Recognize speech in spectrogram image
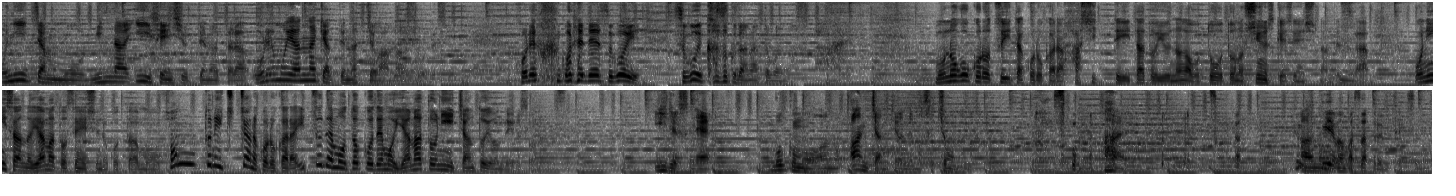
お兄ちゃんもみんないい選手ってなったら俺もやんなきゃってなっちゃうんで。そうですよね。これはこれですごいすごい家族だなと思います。物心ついた頃から走っていたというのが弟の俊介選手なんですが、お兄さんの大和選手のことはもう本当にちっちゃな頃からいつでもどこでも大和兄ちゃんと呼んでいるそうなんです。いいですね。僕もあのあんちゃんって呼んでます。長男のことそう。はい。あの福山雅治みたいですね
